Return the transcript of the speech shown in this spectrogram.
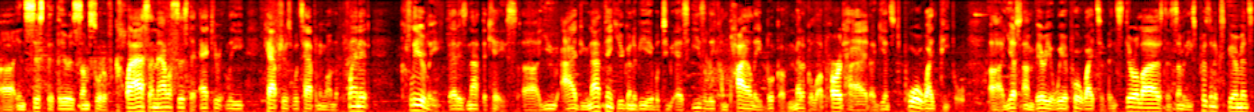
uh, insist that there is some sort of class analysis that accurately captures what's happening on the planet. Clearly, that is not the case. Uh, you, I do not think you're going to be able to as easily compile a book of medical apartheid against poor white people. Uh, yes, I'm very aware poor whites have been sterilized, and some of these prison experiments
